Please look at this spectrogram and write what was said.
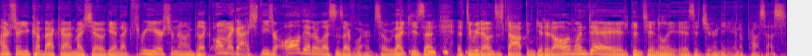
I'm sure you come back on my show again like three years from now and be like, oh my gosh, these are all the other lessons I've learned. So, like you said, if we don't stop and get it all in one day, it continually is a journey and a process.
